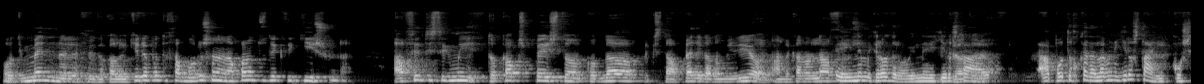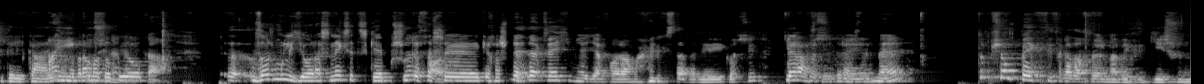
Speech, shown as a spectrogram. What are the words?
ότι μένουν ελεύθεροι το καλοκαίρι, οπότε θα μπορούσαν να πάνε να τους διεκδικήσουν. Αυτή τη στιγμή το cap space των κοντά 65 εκατομμυρίων, αν δεν κάνω λάθος. Ε, είναι μικρότερο. Είναι γύρω στα. Μικρότερο. Από ό,τι έχω καταλάβει, είναι γύρω στα 20 τελικά. είναι ένα πράγμα το οποίο. Ε, δώσ' μου λίγη ώρα, συνέχισε τη σκέψη σου και Τέλος θα, σε, και θα σου πω. Ναι, εντάξει, έχει μια διαφορά μα είναι στα 5-20. Και Τεράστια, 20, τεράστια. Ναι. Το ποιον παίκτη θα καταφέρουν να διεκδικήσουν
